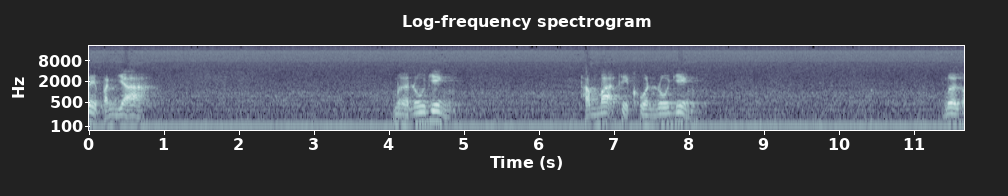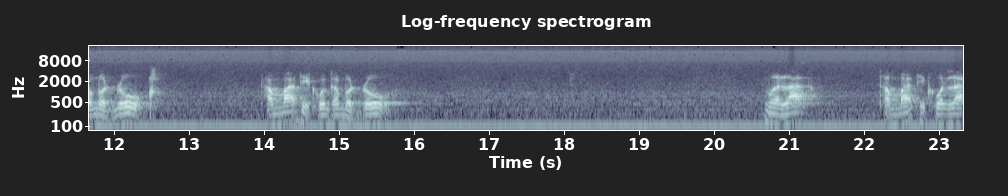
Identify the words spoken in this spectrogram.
ด้วยปัญญา เมื่อรู้ยิ่ง ธรรมะที่ควรรู้ยิ่ง เมื่อกำหนดรู้ ธรรมะที่ควรกำหนดรู้เมื่อละ ธรรมะที่ควรละ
